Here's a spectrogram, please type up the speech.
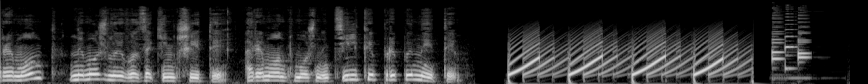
Ремонт неможливо закінчити, ремонт можна тільки припинити.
